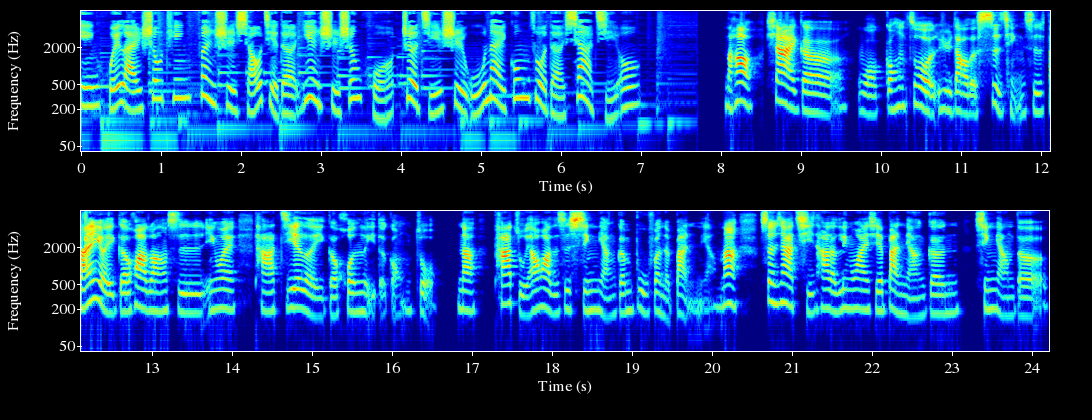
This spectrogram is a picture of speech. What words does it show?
迎回来收听《愤世小姐的厌世生活》，这集是无奈工作的下集哦。然后下一个我工作遇到的事情是，反正有一个化妆师，因为他接了一个婚礼的工作，那他主要画的是新娘跟部分的伴娘，那剩下其他的另外一些伴娘跟新娘的。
